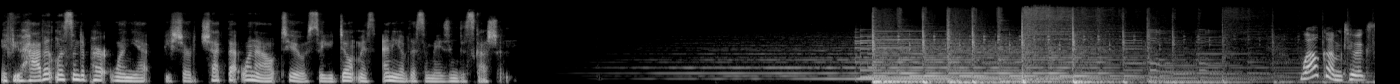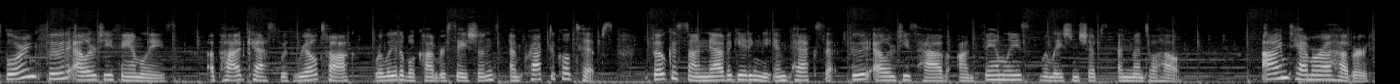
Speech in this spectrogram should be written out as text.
If you haven't listened to part one yet, be sure to check that one out too, so you don't miss any of this amazing discussion. Welcome to Exploring Food Allergy Families, a podcast with real talk, relatable conversations, and practical tips focused on navigating the impacts that food allergies have on families, relationships, and mental health. I'm Tamara Hubbard,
